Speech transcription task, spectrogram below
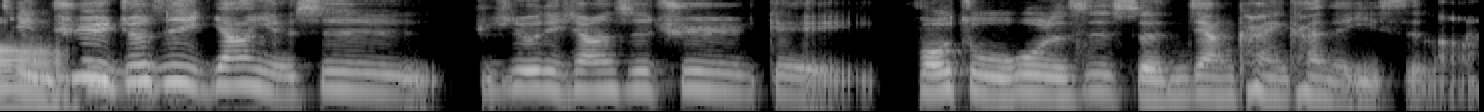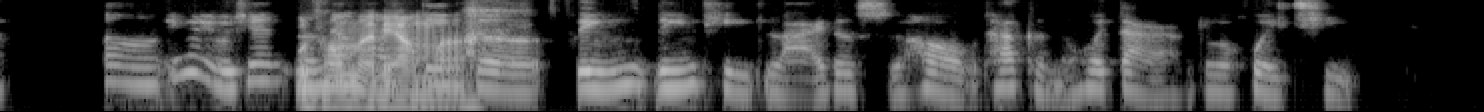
进去就是一样，也是就是有点像是去给佛祖或者是神这样看一看的意思吗？嗯，因为有些能量嘛 的灵灵体来的时候，它可能会带来很多的晦气。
